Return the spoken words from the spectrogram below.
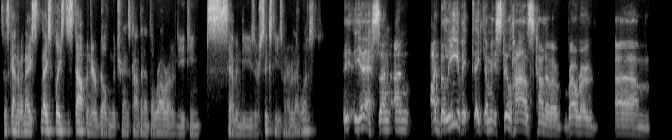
So it's kind of a nice nice place to stop when they were building the Transcontinental Railroad in the 1870s or 60s, whenever that was. Yes, and and I believe it. it I mean, it still has kind of a railroad um,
